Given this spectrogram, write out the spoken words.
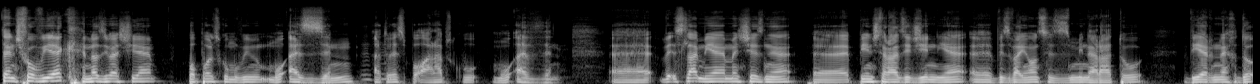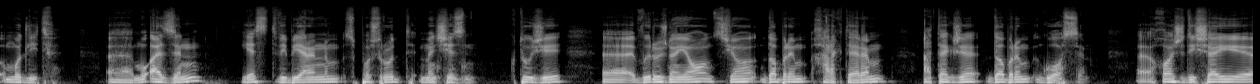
ten człowiek nazywa się, po polsku mówimy muezzin, a to jest po arabsku muezzin. E, w islamie mężczyzna e, pięć razy dziennie e, wyzwający z minaretu wiernych do modlitwy. E, muezzin jest wybieranym spośród mężczyzn, którzy e, wyróżniają się dobrym charakterem, a także dobrym głosem. E, choć dzisiaj e,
